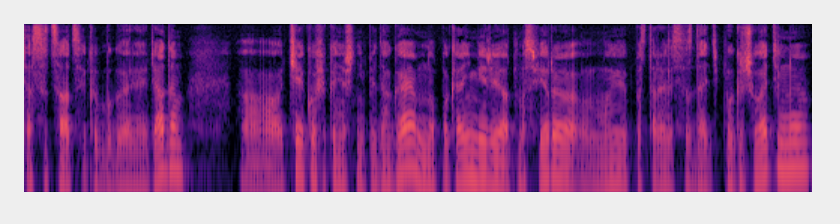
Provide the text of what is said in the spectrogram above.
ассоциации, грубо говоря, рядом. А, чай, кофе, конечно, не предлагаем, но, по крайней мере, атмосфера мы постарались создать благожелательную.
